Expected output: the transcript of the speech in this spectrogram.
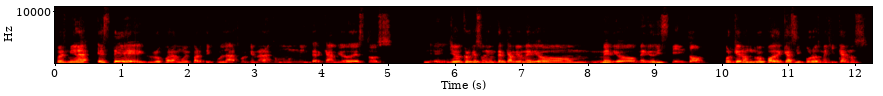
Pues mira, este grupo era muy particular porque no era como un intercambio de estos. Yo creo que es un intercambio medio, medio, medio distinto, porque era un grupo de casi puros mexicanos.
